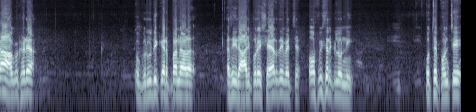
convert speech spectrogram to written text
ਘਾਹ ਕੋ ਖੜਿਆ। ਉਹ ਗੁਰੂ ਦੀ ਕਿਰਪਾ ਨਾਲ ਅਸੀਂ ਰਾਜਪੁਰੇ ਸ਼ਹਿਰ ਦੇ ਵਿੱਚ ਆਫੀਸਰ ਕਲੋਨੀ ਉੱਥੇ ਪਹੁੰਚੇ।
